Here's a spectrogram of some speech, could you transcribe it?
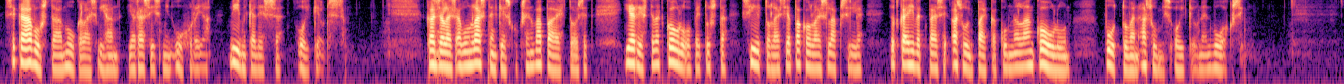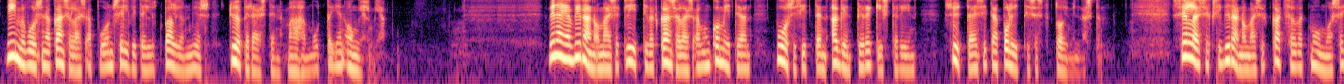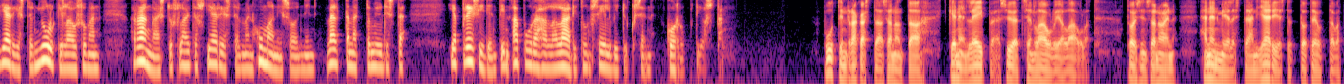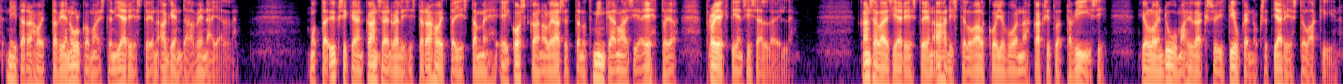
sekä avustaa muukalaisvihan ja rasismin uhreja – viime kädessä oikeudessa. Kansalaisavun lastenkeskuksen vapaaehtoiset järjestävät kouluopetusta siirtolais- ja pakolaislapsille, jotka eivät pääse asuinpaikkakunnallaan kouluun puuttuvan asumisoikeuden vuoksi. Viime vuosina kansalaisapu on selvitellyt paljon myös työperäisten maahanmuuttajien ongelmia. Venäjän viranomaiset liittivät kansalaisavun komitean vuosi sitten agenttirekisteriin syyttäen sitä poliittisesta toiminnasta. Sellaiseksi viranomaiset katsoivat muun muassa järjestön julkilausuman rangaistuslaitosjärjestelmän humanisoinnin välttämättömyydestä ja presidentin apurahalla laaditun selvityksen korruptiosta. Putin rakastaa sanontaa, kenen leipää syöt, sen lauluja laulat. Toisin sanoen, hänen mielestään järjestöt toteuttavat niitä rahoittavien ulkomaisten järjestöjen agendaa Venäjällä. Mutta yksikään kansainvälisistä rahoittajistamme ei koskaan ole asettanut minkäänlaisia ehtoja projektien sisällöille. Kansalaisjärjestöjen ahdistelu alkoi jo vuonna 2005, jolloin Duuma hyväksyi tiukennukset järjestölakiin.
